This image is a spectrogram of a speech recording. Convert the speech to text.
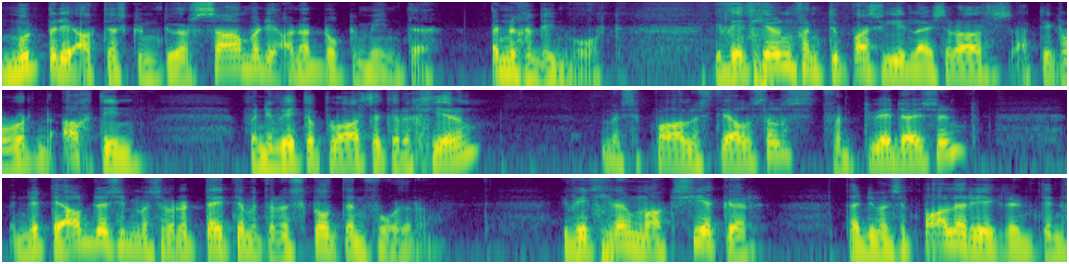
moet by die akteskantoor saam met die ander dokumente ingedien word. Die wetgewing van toepassing hier luisteraars artikel 118 van die Wet op plaaslike regering munisipale stelsels van 2000 En dit help dus die munisipaliteite met hulle skuldinvordering. Die wetgewing maak seker dat die munisipale rekening ten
